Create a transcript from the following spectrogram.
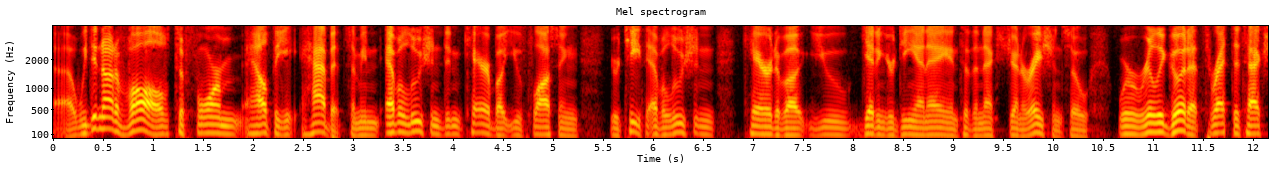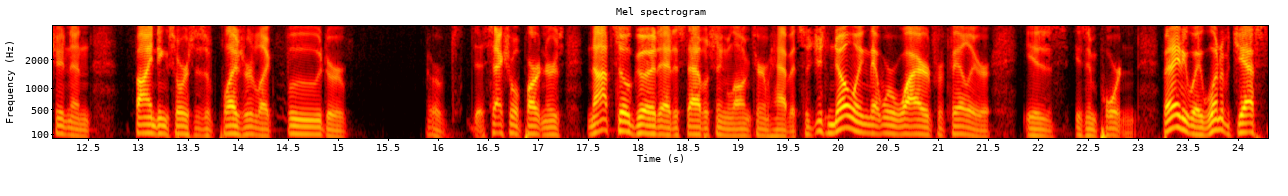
Uh, we did not evolve to form healthy habits. I mean, evolution didn't care about you flossing your teeth. Evolution cared about you getting your DNA into the next generation. So we're really good at threat detection and finding sources of pleasure like food or or sexual partners. Not so good at establishing long term habits. So just knowing that we're wired for failure is is important. But anyway, one of Jeff's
